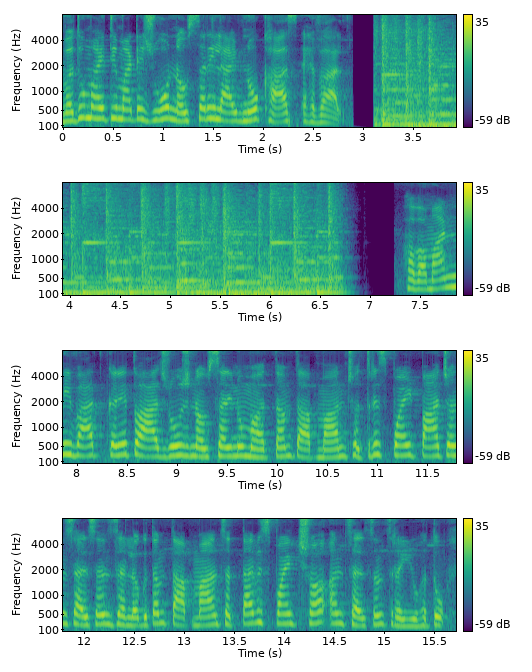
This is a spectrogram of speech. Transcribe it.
વધુ માહિતી માટે જુઓ નવસારી લાઈવનો ખાસ અહેવાલ. હવામાનની વાત કરીએ તો આજ રોજ નવસારીનું મહત્તમ તાપમાન છત્રીસ પોઈન્ટ પાંચ અંશ સેલ્સિયસ લઘુત્તમ તાપમાન સત્તાવીસ પોઈન્ટ છ અંશ સેલ્સિયસ રહ્યું હતું.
